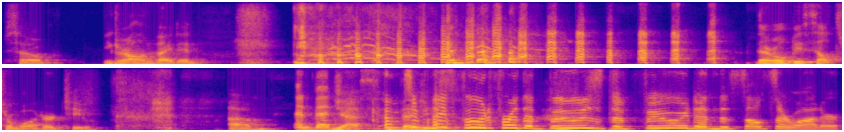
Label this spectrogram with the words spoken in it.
So you're all invited. there will be seltzer water too. Um, and veggies. Yes, Come veggies. to my food for the booze, the food, and the seltzer water.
